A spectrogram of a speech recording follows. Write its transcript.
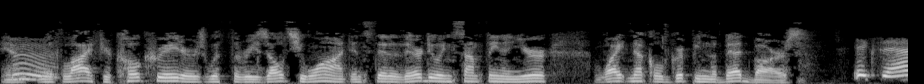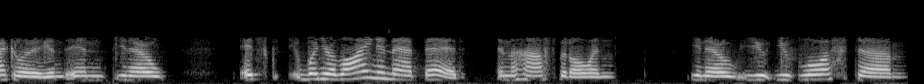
and Hmm. with life, you're co-creators with the results you want instead of they're doing something and you're white knuckled gripping the bed bars. Exactly, and and you know, it's when you're lying in that bed in the hospital, and you know you you've lost um,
